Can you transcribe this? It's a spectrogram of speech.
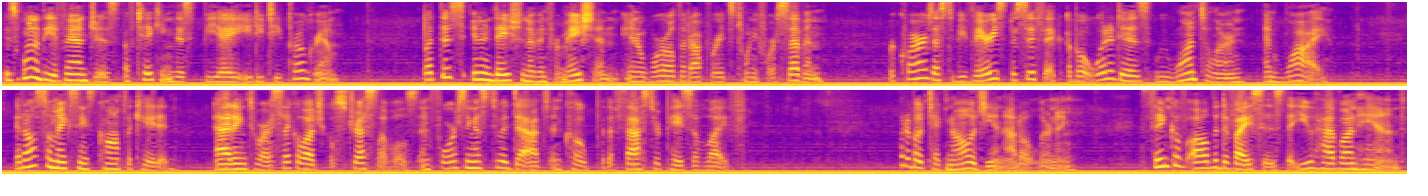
is one of the advantages of taking this BA EDT program. But this inundation of information in a world that operates 24-7 requires us to be very specific about what it is we want to learn and why. It also makes things complicated adding to our psychological stress levels and forcing us to adapt and cope with a faster pace of life. What about technology in adult learning? Think of all the devices that you have on hand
